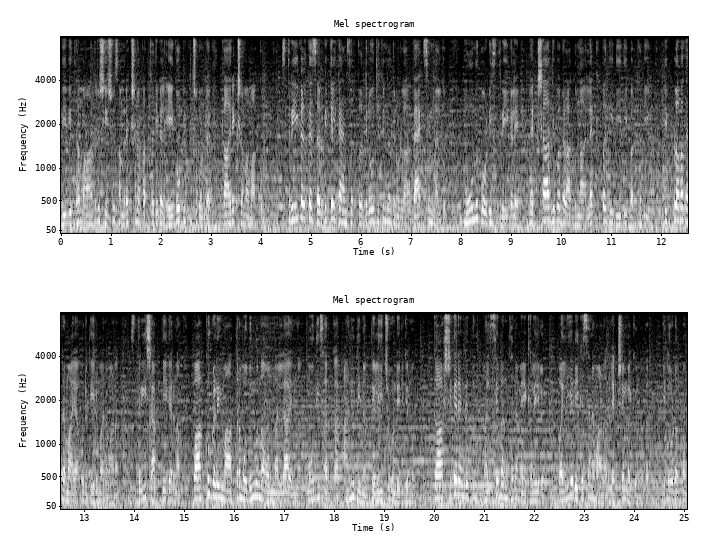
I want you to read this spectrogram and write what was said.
വിവിധ മാതൃ ശിശു സംരക്ഷണ പദ്ധതികൾ ഏകോപിപ്പിച്ചുകൊണ്ട് കാര്യക്ഷമമാക്കും. സ്ത്രീകൾക്ക് സെർവിക്കൽ ക്യാൻസർ പ്രതിരോധിക്കുന്നതിനുള്ള വാക്സിൻ നൽകും. മൂന്ന് കോടി സ്ത്രീകളെ ലക്ഷാധിപകളാക്കുന്ന ലഖ്പതി ദീദി പദ്ധതിയും വിപ്ലവകരമായ ഒരു തീരുമാനമാണ്. സ്ത്രീ ശാക്തീകരണം വാക്കുകളിൽ മാത്രം ഒതുങ്ങുന്ന ഒന്നല്ല എന്ന് മോദി സർക്കാർ അനുദിനം തെളിയിച്ചുകൊണ്ടിരിക്കുന്നു. കാർഷിക രംഗത്തും മത്സ്യബന്ധന മേഖലയിലും വലിയ വികസനമാണ് ലക്ഷ്യം വയ്ക്കുന്നത്. ഇതോടൊപ്പം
